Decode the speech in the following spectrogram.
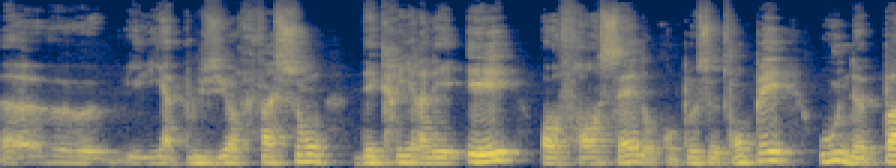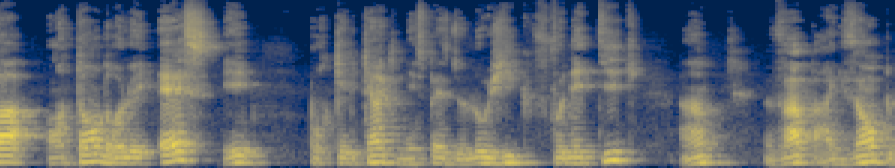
euh, il y a plusieurs façons d'écrire les et en français, donc on peut se tromper, ou ne pas entendre le s, et pour quelqu'un qui a une espèce de logique phonétique, Hein, va par exemple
